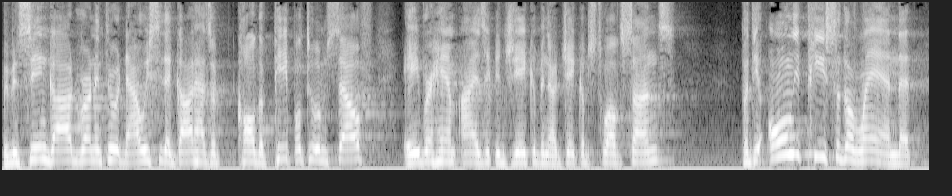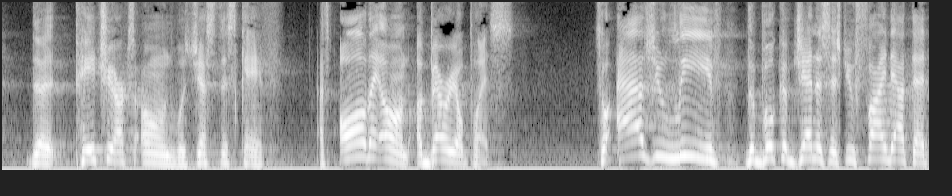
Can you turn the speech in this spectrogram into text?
We've been seeing God running through it. Now we see that God has a, called a people to himself. Abraham, Isaac, and Jacob, and now Jacob's 12 sons. But the only piece of the land that the patriarchs owned was just this cave. That's all they owned, a burial place. So as you leave the book of Genesis, you find out that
